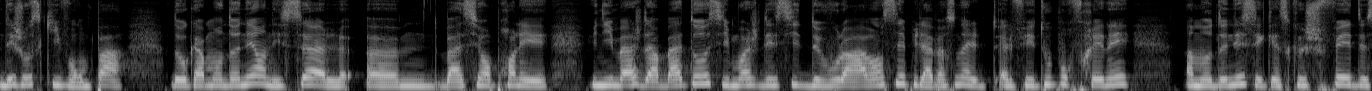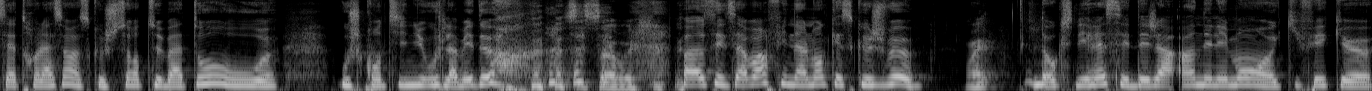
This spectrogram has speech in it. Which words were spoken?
des choses qui vont pas. Donc à un moment donné, on est seul. Euh, bah si on prend les, une image d'un bateau, si moi je décide de vouloir avancer, puis la personne elle, elle fait tout pour freiner, à un moment donné, c'est qu'est-ce que je fais de cette relation? Est-ce que je sors de ce bateau ou, euh, ou je continue, ou je la mets dehors? C'est ça, enfin, C'est de savoir finalement qu'est-ce que je veux. Ouais. Donc je dirais c'est déjà un élément euh, qui fait que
